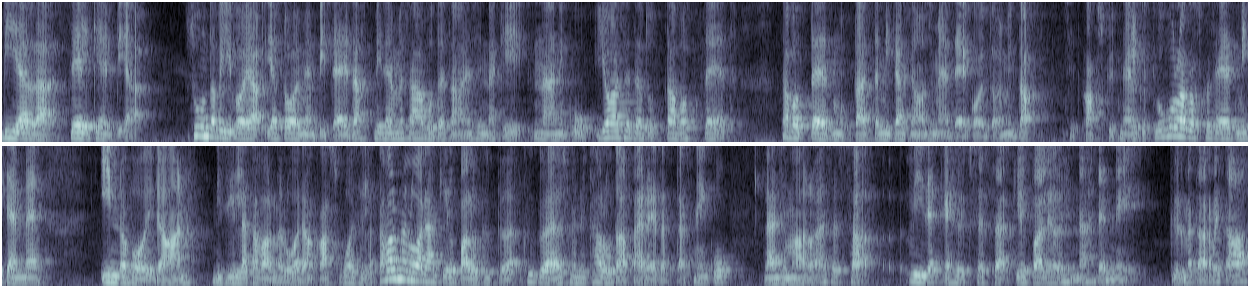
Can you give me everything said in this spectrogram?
vielä selkeämpiä suuntaviivoja ja toimenpiteitä, miten me saavutetaan ensinnäkin nämä niin jo asetetut tavoitteet, tavoitteet, mutta että mitä se on se meidän TKI-toiminta sitten 20-40-luvulla, koska se, että miten me innovoidaan, niin sillä tavalla me luodaan kasvua, sillä tavalla me luodaan kilpailukykyä, kykyä, jos me nyt halutaan pärjätä tässä niin kuin länsimaalaisessa viitekehyksessä kilpailijoihin nähden, niin kyllä me tarvitaan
